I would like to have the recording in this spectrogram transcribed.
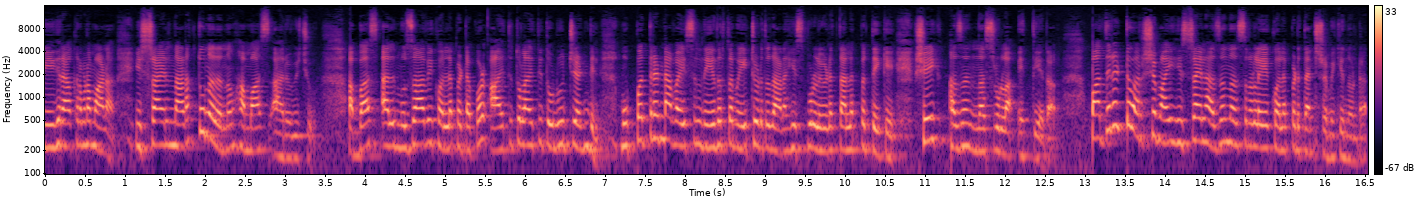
ഭീകരാക്രമണമാണ് ഇസ്രായേൽ നടത്തുന്നതെന്നും ഹമാസ് ആരോപിച്ചു. അബ്ബാസ് അൽ മുസാവി കൊല്ലപ്പെട്ടപ്പോൾ ആയിരത്തി തൊള്ളായിരത്തി തൊണ്ണൂറ്റി രണ്ടിൽ മുപ്പത്തിരണ്ടാം വയസ്സിൽ നേതൃത്വം ഏറ്റെടുത്തതാണ് ഹിസ്ബുള്ളയുടെ തലപ്പത്തേക്ക് ഷെയ്ഖ് ഹസൻ നസ്രുള്ള എത്തിയത്. പതിനെട്ട് വർഷമായി ഇസ്രായേൽ ഹസൻ നസ്രുള്ളയെ കൊലപ്പെടുത്താൻ ശ്രമിക്കുന്നുണ്ട്.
